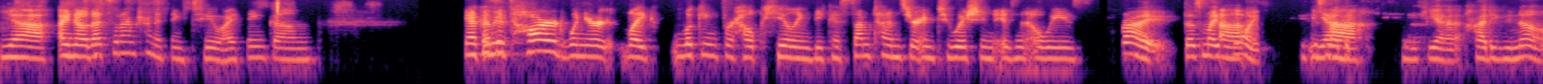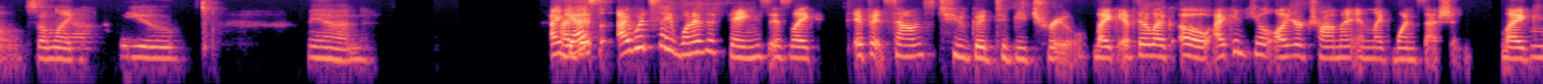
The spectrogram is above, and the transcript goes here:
yeah, I know that's what I'm trying to think too. I think um yeah, because mean- it's hard when you're like looking for help healing because sometimes your intuition isn't always Right. That's my Uh, point. Yeah. yeah. How do you know? So I'm like, Yeah. how do you man. I, I guess, I would say one of the things is like if it sounds too good to be true, like if they're like, oh, I can heal all your trauma in like one session, like Mm.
